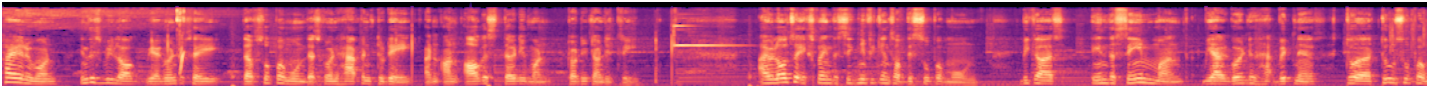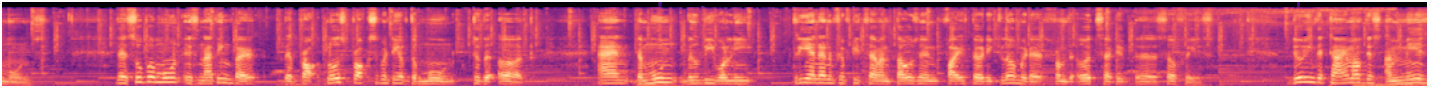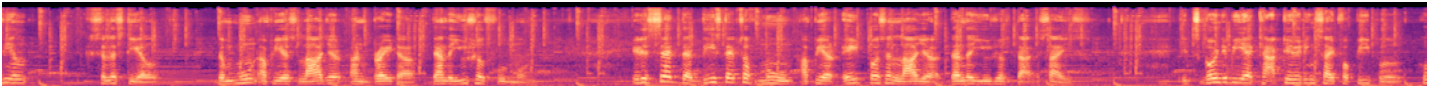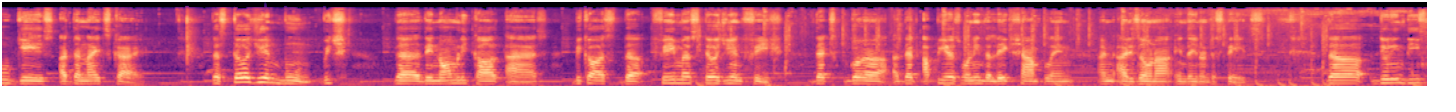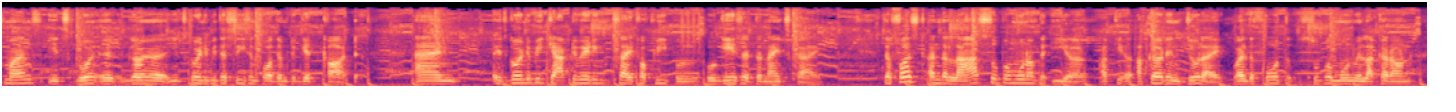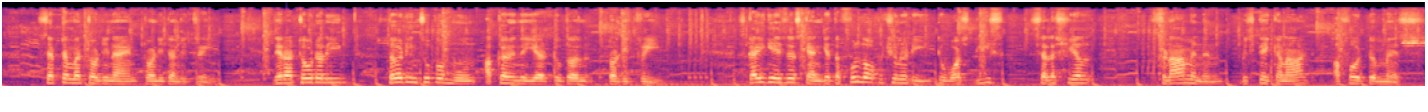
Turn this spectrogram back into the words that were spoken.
Hi everyone, in this vlog we are going to say the supermoon that's going to happen today and on August 31, 2023. I will also explain the significance of this supermoon because in the same month we are going to witness to, uh, two supermoons. The supermoon is nothing but the pro- close proximity of the moon to the earth and the moon will be only 357,530 kilometers from the earth's uh, surface. During the time of this amazing celestial, the moon appears larger and brighter than the usual full moon. It is said that these types of moon appear 8% larger than the usual size. It's going to be a captivating sight for people who gaze at the night sky. The Sturgeon moon, which uh, they normally call as because the famous sturgeon fish that's uh, that appears only in the Lake Champlain and Arizona in the United States the during these months it's going uh, it's going to be the season for them to get caught. And it's going to be captivating sight for people who gaze at the night sky. The first and the last supermoon of the year occurred in july while the fourth supermoon will occur on september 29 2023 there are totally 13 supermoon occur in the year 2023 sky gazers can get the full opportunity to watch these celestial phenomenon which they cannot afford to miss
